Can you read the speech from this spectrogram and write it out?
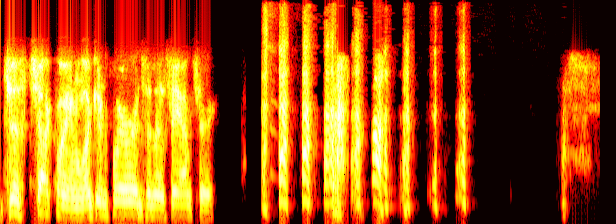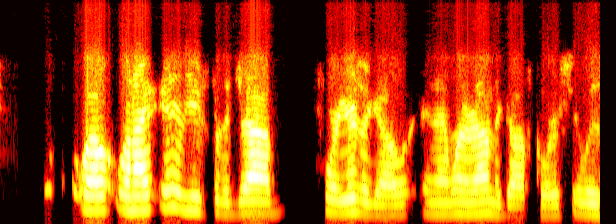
Just chuckling. Looking forward to this answer. well, when I interviewed for the job four years ago and I went around the golf course, it was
